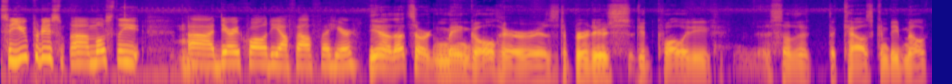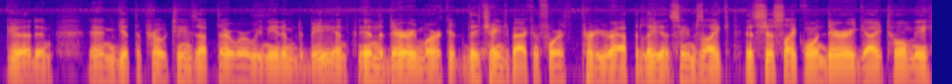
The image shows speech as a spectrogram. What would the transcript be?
So you produce uh, mostly uh, dairy quality alfalfa here. Yeah, that's our main goal here is to produce good quality so that the cows can be milked good and, and get the proteins up there where we need them to be. And in the dairy market, they change back and forth pretty rapidly, it seems like. It's just like one dairy guy told me,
